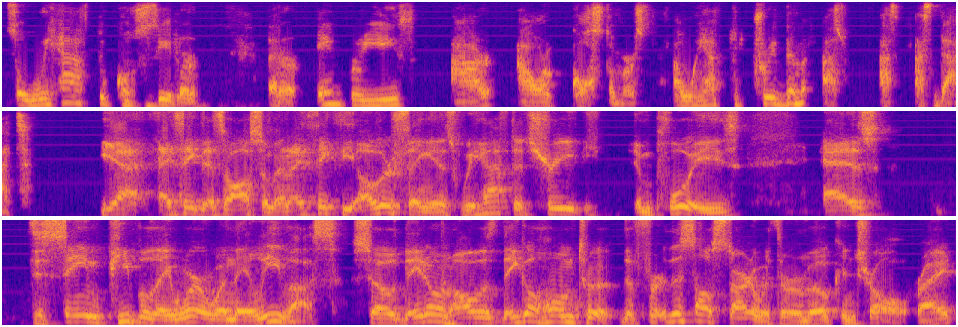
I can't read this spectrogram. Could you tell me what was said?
So we have to consider that our employees are our customers and we have to treat them as, as, as that. Yeah, I think that's awesome. And I think the other thing is we have to treat employees as the same people they were when they leave us. So they don't always they go home to the first, this all started with the remote control, right?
